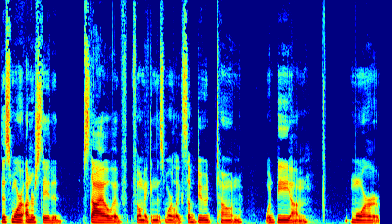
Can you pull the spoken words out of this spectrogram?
this more understated style of filmmaking, this more like subdued tone would be um more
